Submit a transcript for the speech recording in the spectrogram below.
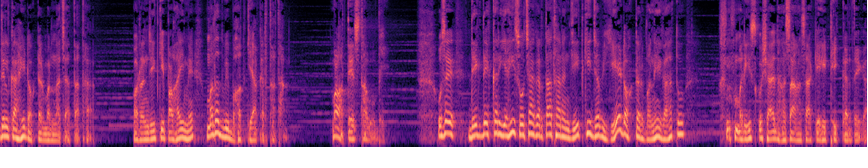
दिल का ही डॉक्टर बनना चाहता था। और रंजीत की पढ़ाई में मदद भी बहुत किया करता था। बड़ा तेज था वो भी। उसे देख देख कर यही सोचा करता था रंजीत की जब ये डॉक्टर बनेगा तो मरीज़ को शायद हंसा हंसा के ही ठीक कर देगा।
